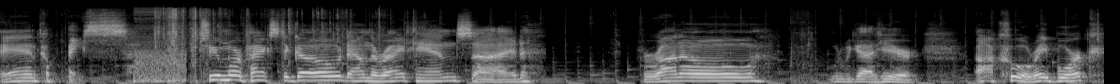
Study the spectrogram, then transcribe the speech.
and base. Two more packs to go down the right hand side. Verano. What do we got here? Ah, cool. Ray Bourque.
